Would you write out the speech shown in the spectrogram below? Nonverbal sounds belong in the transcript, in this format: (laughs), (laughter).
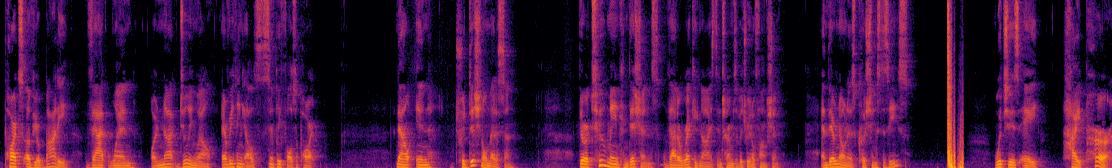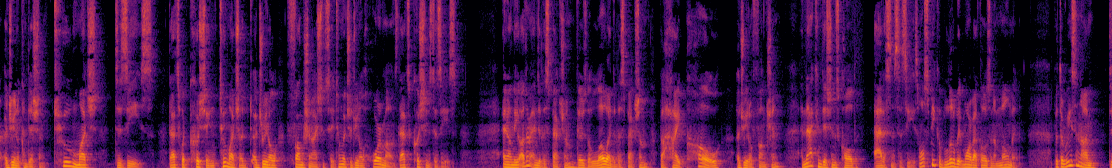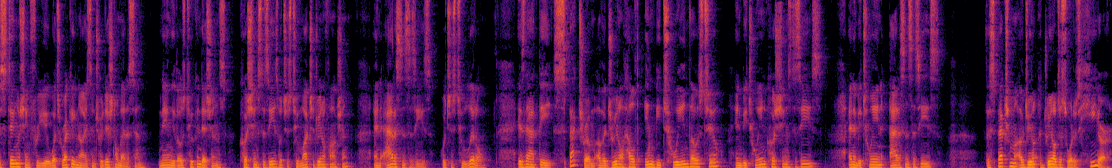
parts of your body that, when are not doing well, everything else simply falls apart. Now, in traditional medicine, there are two main conditions that are recognized in terms of adrenal function, and they're known as Cushing's disease, which is a hyperadrenal condition, too much disease. That's what Cushing, too much ad- adrenal function, I should say, too much adrenal hormones. That's Cushing's disease. And on the other end of the spectrum, there's the low end of the spectrum, the hypoadrenal function, and that condition is called Addison's disease. We'll speak a little bit more about those in a moment. But the reason I'm distinguishing for you what's recognized in traditional medicine, namely those two conditions, Cushing's disease, which is too much adrenal function, and Addison's disease, which is too little, is that the spectrum of adrenal health in between those two, in between Cushing's disease and in between Addison's disease, the spectrum of adrenal, adrenal disorders here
